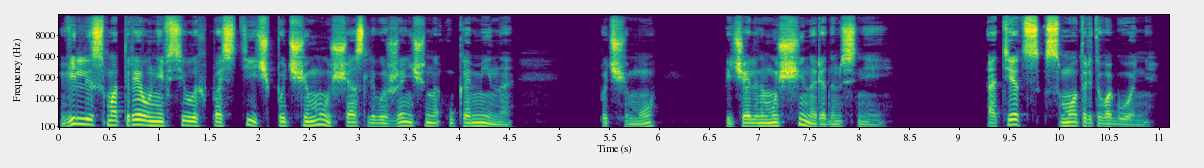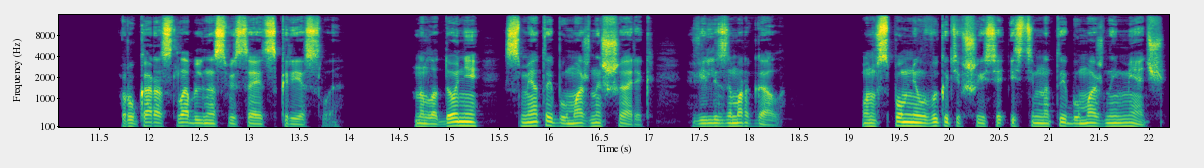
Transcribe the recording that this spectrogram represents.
Вилли смотрел не в силах постичь, почему счастлива женщина у камина, почему печален мужчина рядом с ней. Отец смотрит в огонь. Рука расслабленно свисает с кресла. На ладони смятый бумажный шарик. Вилли заморгал. Он вспомнил выкатившийся из темноты бумажный мяч.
